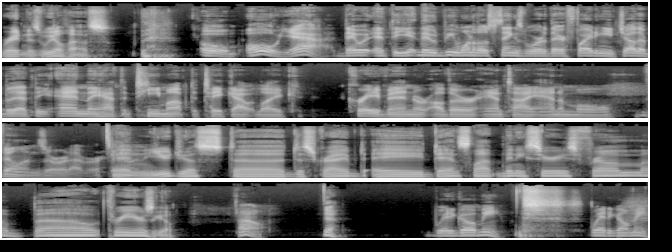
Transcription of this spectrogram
right in his wheelhouse. Oh, oh yeah. They would at the they would be one of those things where they're fighting each other, but at the end they have to team up to take out like Kraven or other anti-animal villains or whatever. And you just uh, described a Dan Slott miniseries from about three years ago. Oh, Yeah. way to go, me. Way to go, me.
